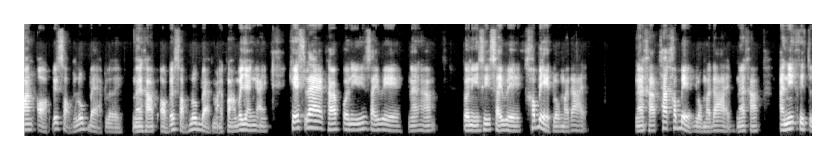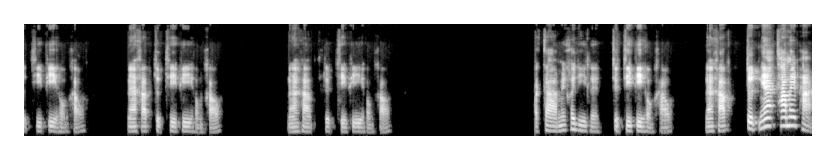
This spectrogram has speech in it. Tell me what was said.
มันออกได้สองรูปแบบเลยนะครับ ออกได้สองรูปแบบหมายความว่ายังไง เคสแรกครับกรณีที่ไซด์เวย์นะครับกรณีที่ไซด์เวย์เขาเบรกลงมาได้นะครับ ถ้าเขาเบรกลงมาได้นะครับ อันนี้คือจุด TP ของเขานะครับ จุด TP ของเขานะครับ จุด TP ของเขาปากกาไม่ค่อยดีเลย จุด TP ของเขานะครับ จุดเนี้ยถ้าไม่ผ่าน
